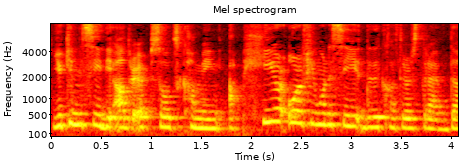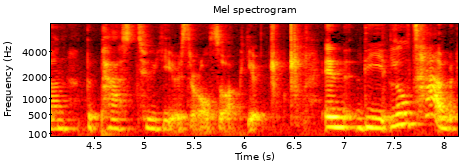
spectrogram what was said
you can see the other episodes coming up here. Or if you want to see the declutters that I've done the past two years, they're also up here in the little tab.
